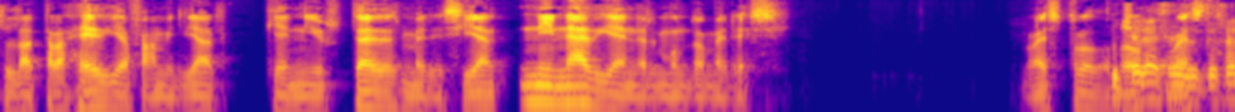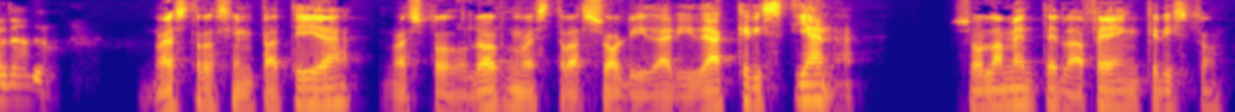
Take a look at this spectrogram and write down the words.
la tragedia familiar que ni ustedes merecían, ni nadie en el mundo merece. Nuestro dolor. Gracias, nuestra simpatía, nuestro dolor, nuestra solidaridad cristiana. Solamente la fe en Cristo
